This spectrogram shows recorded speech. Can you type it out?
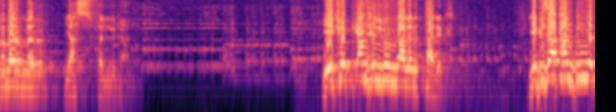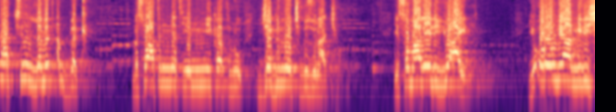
መመርመር ያስፈልጋል። የኢትዮጵያን ሕልውና ለመታደግ የግዛት አንድነታችንን ለመጠበቅ መስዋዕትነት የሚከፍሉ ጀግኖች ብዙ ናቸው። የሶማሌ ልዩ ኃይል፣ የኦሮሚያ ሚሊሻ፣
